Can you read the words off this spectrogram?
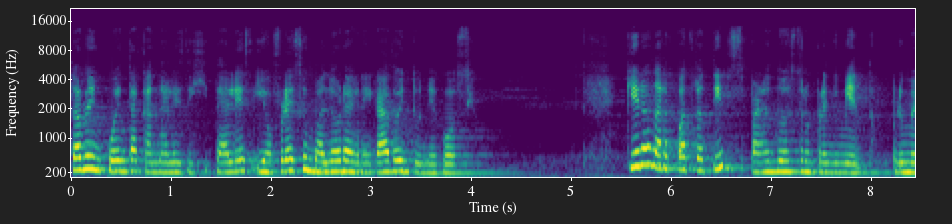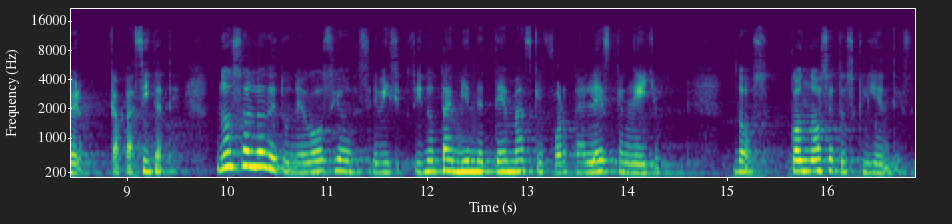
toma en cuenta canales digitales y ofrece un valor agregado en tu negocio. Quiero dar cuatro tips para nuestro emprendimiento. Primero, capacítate, no solo de tu negocio o de servicio, sino también de temas que fortalezcan ello. 2. Conoce a tus clientes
